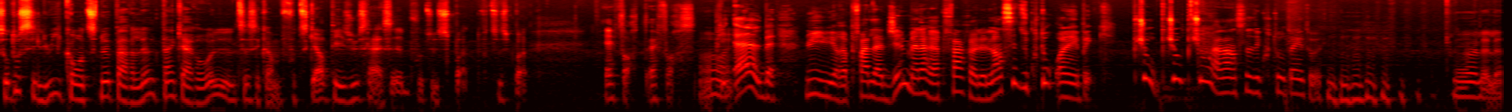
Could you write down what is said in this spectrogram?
Surtout si lui, il continue par là, le temps qu'elle roule, tu sais, c'est comme, faut que tu gardes tes yeux sur la cible, faut que tu le spots, faut que tu le spots. Elle est forte, elle est forte. Ah Puis ouais. elle, ben, lui, il aurait pu faire de la gym, mais elle aurait pu faire euh, le lancer du couteau olympique. Pichou, pichou, pichou, elle lance là des couteaux teints, toi. Oh là là.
